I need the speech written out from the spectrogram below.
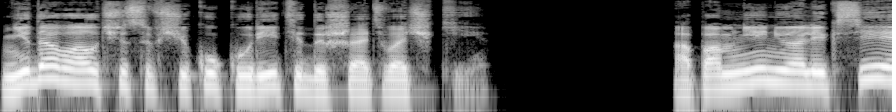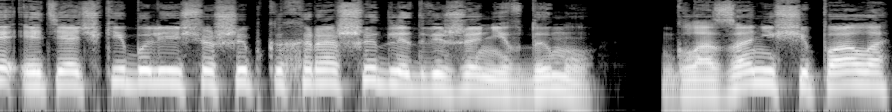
не давал часовщику курить и дышать в очки. А по мнению Алексея, эти очки были еще шибко хороши для движения в дыму, Глаза не щипало,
